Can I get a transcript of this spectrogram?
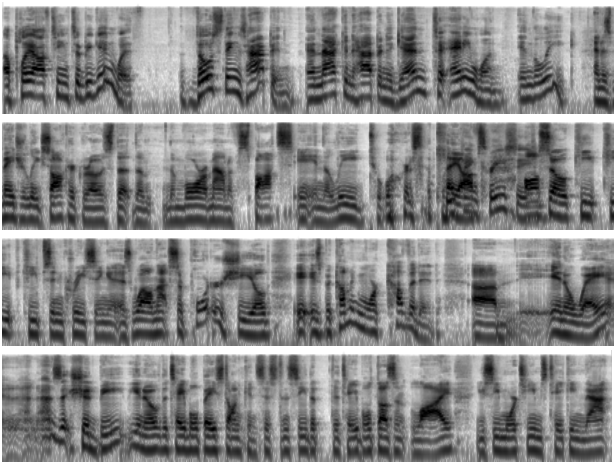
a playoff team to begin with those things happen, and that can happen again to anyone in the league. And as Major League Soccer grows, the, the, the more amount of spots in, the league towards the playoffs also keep keep keeps increasing as well. And that supporters shield is becoming more coveted um, in a way, and, and, as it should be. You know, the table based on consistency, the, the table doesn't lie. You see more teams taking that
